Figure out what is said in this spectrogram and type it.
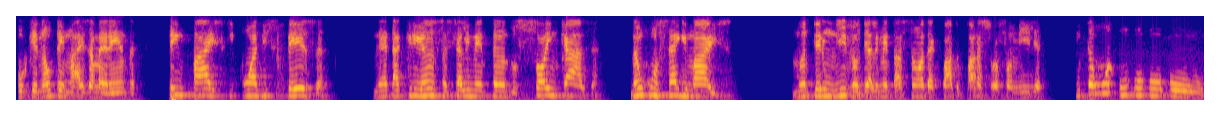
porque não tem mais a merenda. Tem pais que, com a despesa né, da criança se alimentando só em casa, não consegue mais manter um nível de alimentação adequado para a sua família. Então, o, o, o,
